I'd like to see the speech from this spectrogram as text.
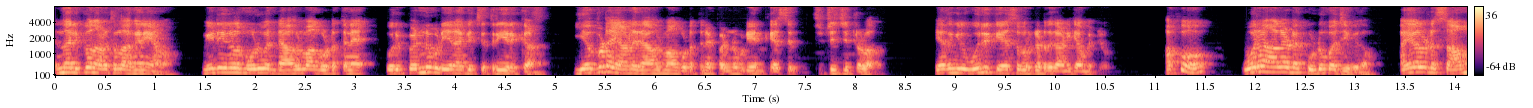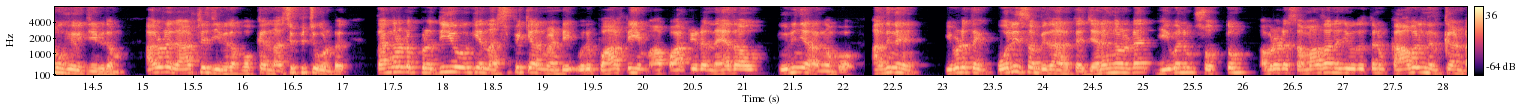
എന്നാൽ ഇപ്പോൾ നടക്കുന്നത് അങ്ങനെയാണോ? മീഡിയകൾ മുഴുവൻ രാഹുൽ മാങ്കൂട്ടത്തിനെ ഒരു പെണ്ണുപിടിയനാക്കി ചിത്രീകരിക്കുകയാണ്. എവിടെയാണ് രാഹുൽ മാങ്കൂട്ടത്തിനെ പെണ്ണുപിടിയൻ കേസിൽ ശിക്ഷിച്ചിട്ടുള്ളത്? ഏതെങ്കിലും ഒരു കേസ് ഇവർക്കെടുത്ത് കാണിക്കാൻ പറ്റുമോ? അപ്പോ ഒരാളുടെ കുടുംബ ജീവിതം അയാളുടെ സാമൂഹിക ജീവിതം അയാളുടെ രാഷ്ട്രീയ ജീവിതം ഒക്കെ നശിപ്പിച്ചുകൊണ്ട് തങ്ങളുടെ പ്രതിയോഗിയെ നശിപ്പിക്കാൻ വേണ്ടി ഒരു പാർട്ടിയും ആ പാർട്ടിയുടെ നേതാവും തുനിഞ്ഞിറങ്ങുമ്പോൾ അതിന് ഇവിടുത്തെ പോലീസ് സംവിധാനത്തെ ജനങ്ങളുടെ ജീവനും സ്വത്തും അവരുടെ സമാധാന ജീവിതത്തിനും കാവൽ നിൽക്കേണ്ട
